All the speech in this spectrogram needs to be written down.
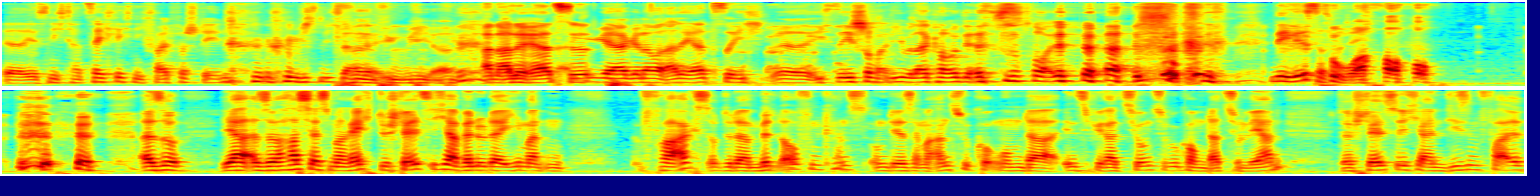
äh, jetzt nicht tatsächlich, nicht falsch verstehen, mich nicht nachher irgendwie. Äh, an alle Ärzte. Ja, genau, an alle Ärzte. Ich, äh, ich sehe schon meinen E-Mail-Account, der ist voll. nee, wie ist das? Wow. also, ja, also hast du erstmal recht, du stellst dich ja, wenn du da jemanden fragst, ob du da mitlaufen kannst, um dir das einmal anzugucken, um da Inspiration zu bekommen, da zu lernen, da stellst du dich ja in diesem Fall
